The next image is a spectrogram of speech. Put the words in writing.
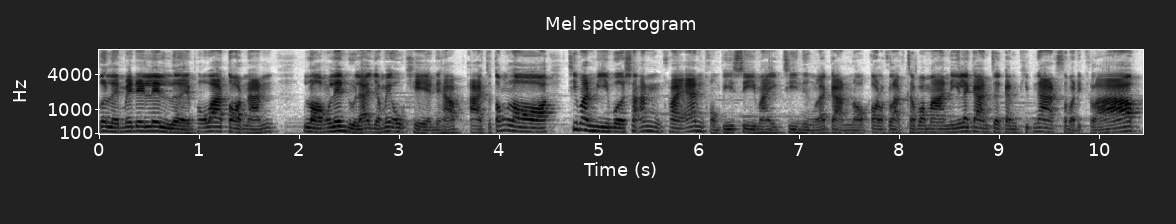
ก็เลยไม่ได้เล่นเลย เพราะว่าตอนนั้น ลองเล่นดูแล้วยังไม่โอเคนะครับ อาจจะต้องรอที่มันมีเวอร์ชัน Client ของ PC มาอีกทีหนึ่งแล้วกันเนาะก็หลักๆจะประมาณนี้แล้วกันเจอกันคลิปหน้าสวัสดีครับ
